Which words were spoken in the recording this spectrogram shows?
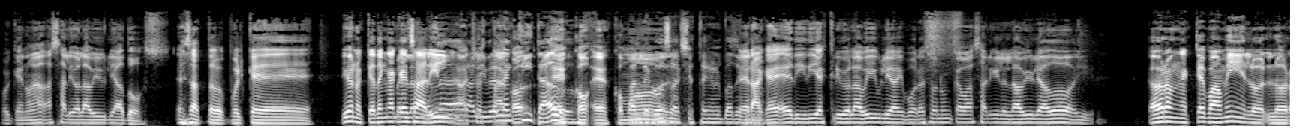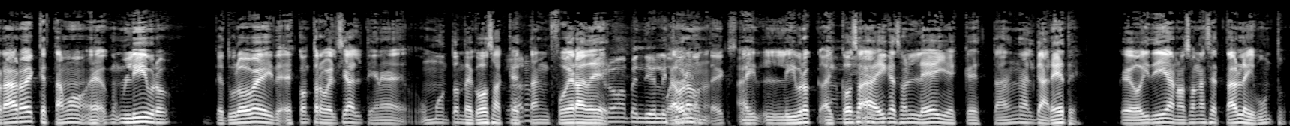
Porque no ha salido la Biblia 2. Exacto, porque... Digo, no es que tenga En que salir... la está le han quitado. Es, co- es Un como... par de cosas que están en el Vaticano. ¿Será que Eddie Díaz escribió la Biblia y por eso nunca va a salir en la Biblia 2? Y... Cabrón, es que para mí lo, lo raro es que estamos... Es un libro que tú lo ves y es controversial. Tiene un montón de cosas que están fuera de... La. Cabrón, hay libros, hay También. cosas ahí que son leyes que están al garete, que hoy día no son aceptables y punto.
